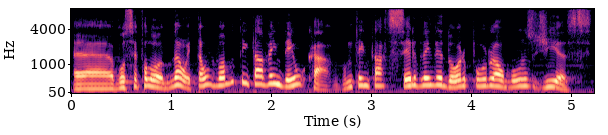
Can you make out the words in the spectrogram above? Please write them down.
é, você falou, não, então vamos tentar vender o carro, vamos tentar ser vendedor por alguns dias.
